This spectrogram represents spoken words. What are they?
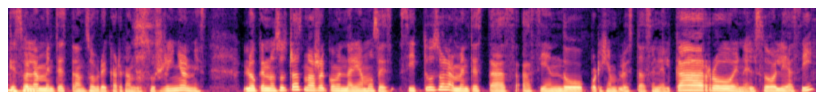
que solamente están sobrecargando sus riñones. Lo que nosotras más recomendaríamos es, si tú solamente estás haciendo, por ejemplo, estás en el carro, en el sol y así,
